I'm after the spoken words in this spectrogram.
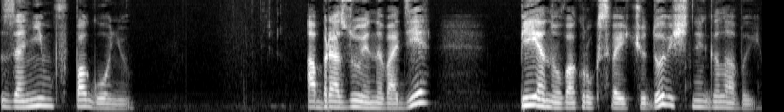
за ним в погоню. Образуя на воде пену вокруг своей чудовищной головы.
